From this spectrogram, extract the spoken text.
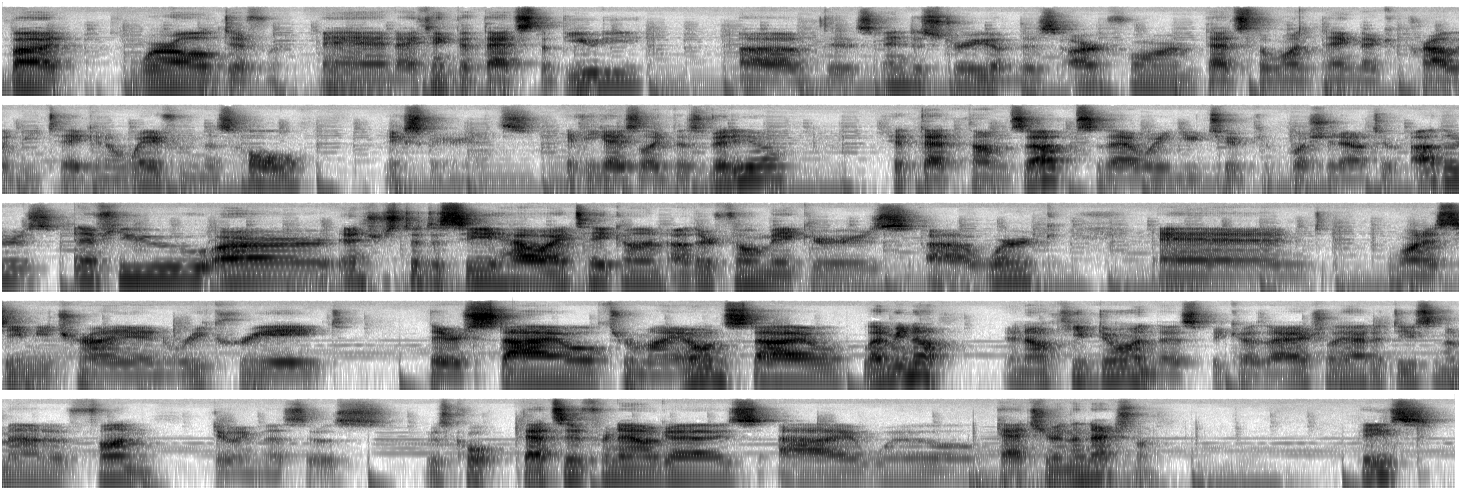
but we're all different. And I think that that's the beauty of this industry, of this art form. That's the one thing that could probably be taken away from this whole experience. If you guys like this video, hit that thumbs up so that way YouTube can push it out to others. And if you are interested to see how I take on other filmmakers' uh, work and want to see me try and recreate their style through my own style, let me know. And I'll keep doing this because I actually had a decent amount of fun doing this. It was it was cool. That's it for now, guys. I will catch you in the next one. Peace.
